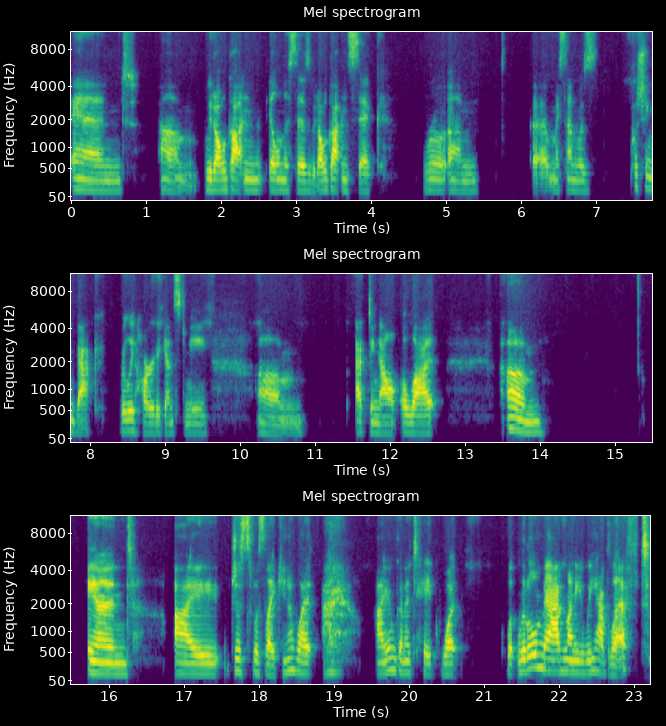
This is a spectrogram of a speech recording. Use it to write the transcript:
And um, we'd all gotten illnesses, we'd all gotten sick. Um, uh, my son was pushing back really hard against me, um, acting out a lot. Um, and I just was like, you know what? I I am going to take what what little mad money we have left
